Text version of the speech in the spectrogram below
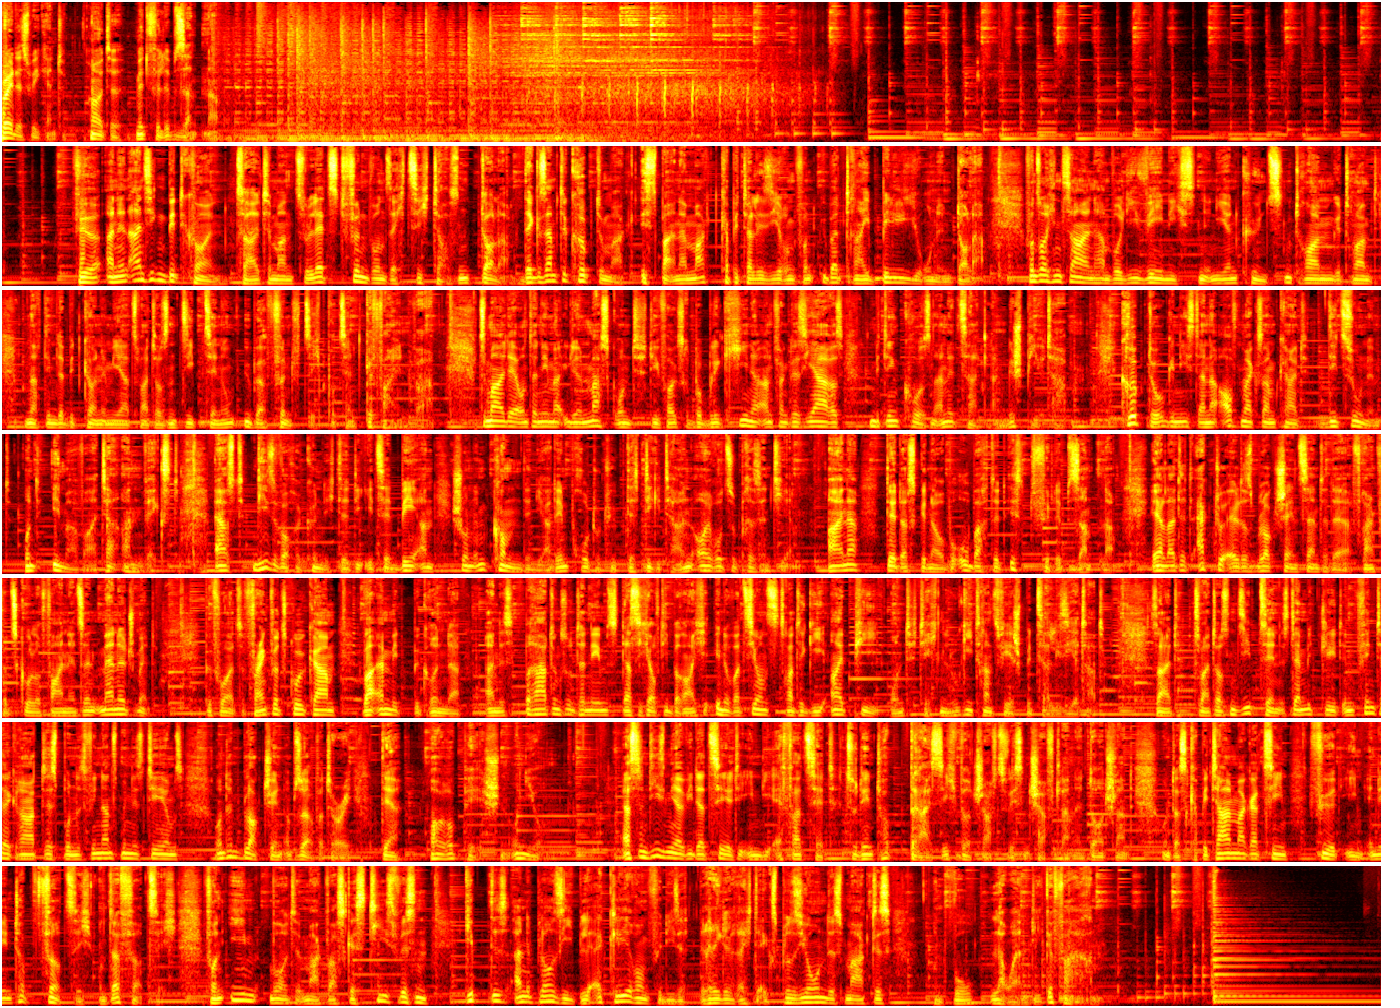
Traders Weekend. Heute mit Philipp Sandner. Für einen einzigen Bitcoin zahlte man zuletzt 65.000 Dollar. Der gesamte Kryptomarkt ist bei einer Marktkapitalisierung von über 3 Billionen Dollar. Von solchen Zahlen haben wohl die wenigsten in ihren kühnsten Träumen geträumt, nachdem der Bitcoin im Jahr 2017 um über 50 Prozent gefallen war. Zumal der Unternehmer Elon Musk und die Volksrepublik China Anfang des Jahres mit den Kursen eine Zeit lang gespielt haben. Krypto genießt eine Aufmerksamkeit, die zunimmt und immer weiter anwächst. Erst diese Woche kündigte die EZB an, schon im kommenden Jahr den Prototyp des digitalen Euro zu präsentieren. Einer, der das genau beobachtet, ist Philipp Sandner. Er leitet aktuell das Blockchain Center der Frankfurt School of Finance and Management. Bevor er zur Frankfurt School kam, war er Mitbegründer eines Beratungsunternehmens, das sich auf die Bereiche Innovationsstrategie, IP und Technologietransfer spezialisiert hat. Seit 2017 ist er Mitglied im Fintech-Rat des Bundesfinanzministeriums und im Blockchain Observatory der Europäischen Union. Erst in diesem Jahr wieder zählte ihn die FAZ zu den Top 30 Wirtschaftswissenschaftlern in Deutschland und das Kapitalmagazin führt ihn in den Top 40 unter 40. Von ihm wollte Marc Vasquez-Thies wissen, gibt es eine plausible Erklärung für diese regelrechte Explosion des Marktes und wo lauern die Gefahren?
